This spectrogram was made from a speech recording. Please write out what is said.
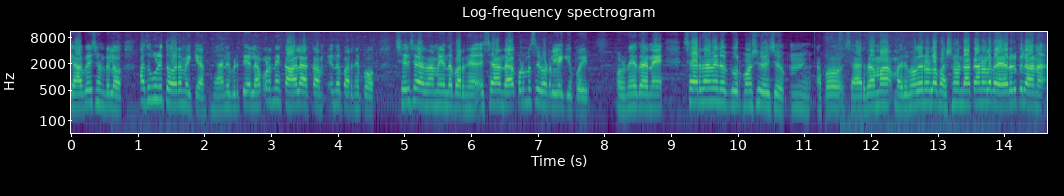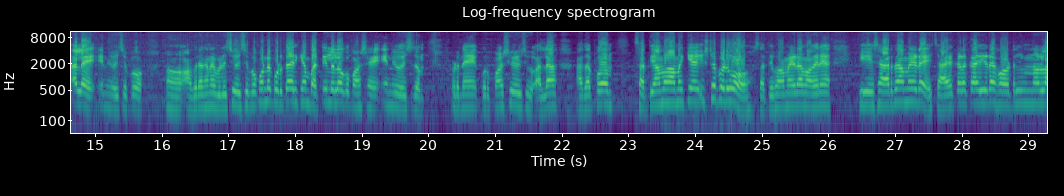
ക്യാബേജ് ഉണ്ടല്ലോ അതുകൂടി തോരൻ വെക്കാം. ഞാൻ ഇവിടുത്തെ എല്ലാം ഉടനെ കാലാക്കാം എന്ന് പറഞ്ഞപ്പോ ശരി ശാരദാമ്മ എന്ന് പറഞ്ഞ് ശാന്ത കുടുംബശ്രീ ഹോട്ടലിലേക്ക് പോയി. ഉടനെ തന്നെ ശാരദാമ്മ എന്നൊക്കെ ഉർമാഷി ചോദിച്ചു ഉം അപ്പോ ശാരദാമ്മ മരുമകനുള്ള ഭക്ഷണം ഉണ്ടാക്കാനുള്ള തയ്യാറെടുപ്പിലാണ് അല്ലേ? എന്ന് ചോദിച്ചപ്പോ അവരങ്ങനെ വിളിച്ചു ചോദിച്ചപ്പോ കൊണ്ട് കൊടുക്കാതിരിക്കാൻ പറ്റില്ലല്ലോ കുർമാഷെ എന്ന് ചോദിച്ചതും. ഉടനെ കുർമാഷി ചോദിച്ചു അല്ല അതപ്പോ സത്യാഭാമയ്ക്ക് ഇഷ്ടപ്പെടുവോ? സത്യഭാമയുടെ മകന് ഈ ശാരദാമ്മയുടെ ചായക്കടക്കാരിയുടെ ഹോട്ടലിൽ നിന്നുള്ള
